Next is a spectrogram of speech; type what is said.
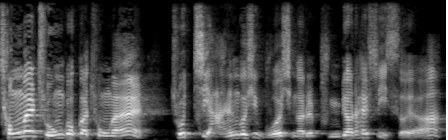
정말 좋은 것과 정말 좋지 않은 것이 무엇인가를 분별할 수 있어야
